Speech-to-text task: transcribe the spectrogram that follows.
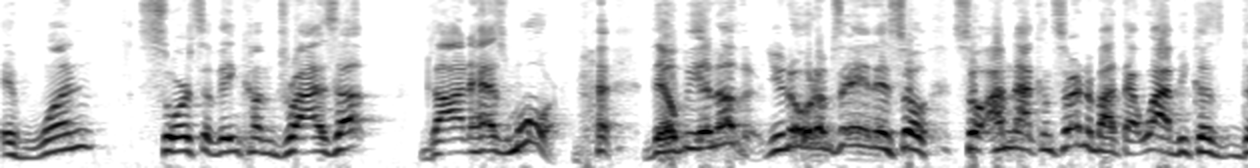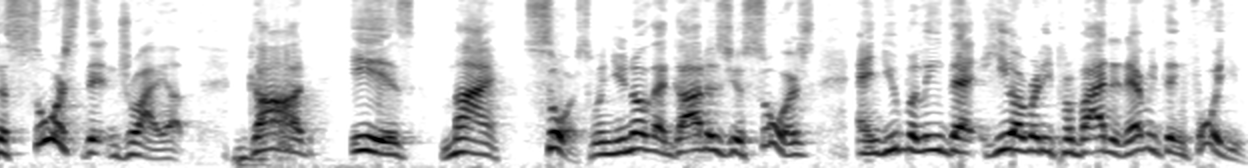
If one source of income dries up, God has more. There'll be another. You know what I'm saying? And so, so I'm not concerned about that. Why? Because the source didn't dry up. God is my source. When you know that God is your source and you believe that He already provided everything for you.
